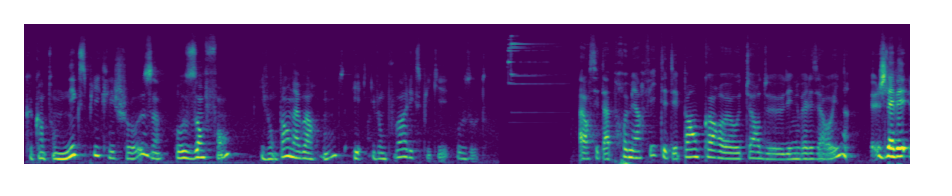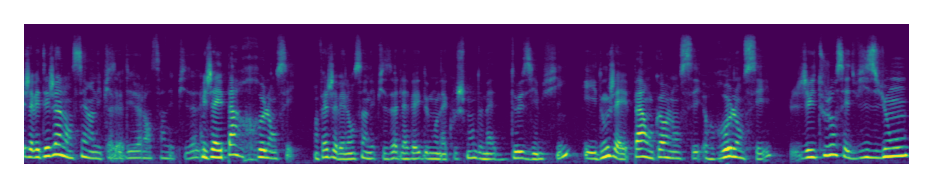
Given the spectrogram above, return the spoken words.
que quand on explique les choses aux enfants, ils vont pas en avoir honte et ils vont pouvoir l'expliquer aux autres. Alors c'est ta première fille, t'étais pas encore euh, auteur de, des nouvelles héroïnes. J'avais déjà lancé un épisode. J'avais déjà lancé un épisode. Mais j'avais pas relancé. En fait, j'avais lancé un épisode la veille de mon accouchement de ma deuxième fille, et donc j'avais pas encore lancé, relancé. J'avais toujours cette vision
